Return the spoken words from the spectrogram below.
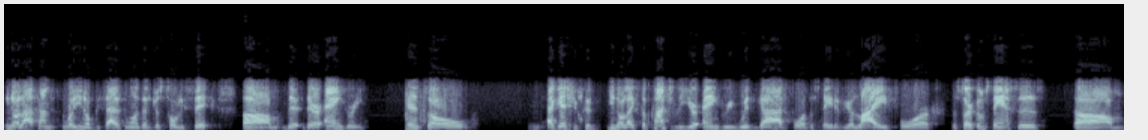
you know, a lot of times, well, you know, besides the ones that are just totally sick, um, they're they're angry, and so I guess you could, you know, like subconsciously, you're angry with God for the state of your life or the circumstances um,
